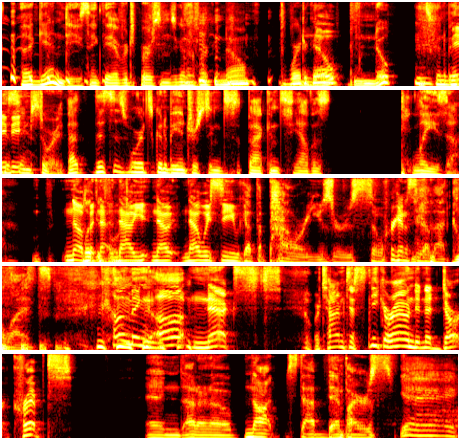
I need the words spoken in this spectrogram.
Again, do you think the average person's going to fucking know where to go? Nope. Nope. It's going to be the same story. That this is where it's going to be interesting to sit back and see how this plays out. No, Looking but forward now, now you now now we see we got the power users, so we're gonna see how that collides. Coming up next, we're time to sneak around in a dark crypt, and I don't know, not stab vampires. Yay!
